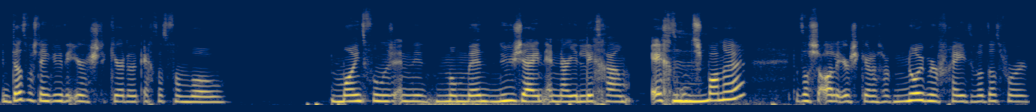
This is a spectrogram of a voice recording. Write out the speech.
En dat was denk ik de eerste keer dat ik echt had van, wow, mindfulness en in het moment nu zijn en naar je lichaam echt Mhm. ontspannen. Dat was de allereerste keer, dat zal ik nooit meer vergeten. Wat dat voor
